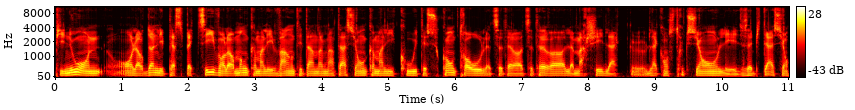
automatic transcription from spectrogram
Puis nous, on, leur donne les perspectives, on leur montre comment les ventes étaient en augmentation, comment les coûts étaient sous contrôle, etc., etc., le marché de la, construction, les, habitations.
